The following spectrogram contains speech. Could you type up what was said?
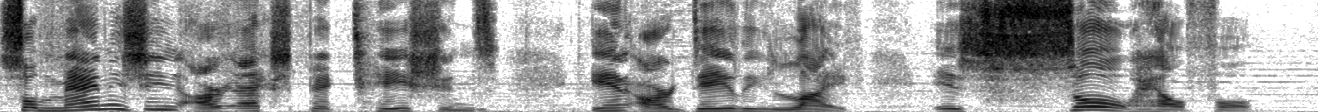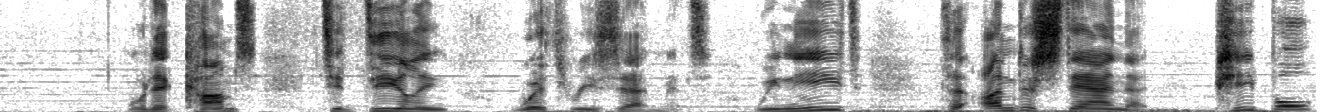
so managing our expectations in our daily life is so helpful when it comes to dealing with resentments. We need to understand that people,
